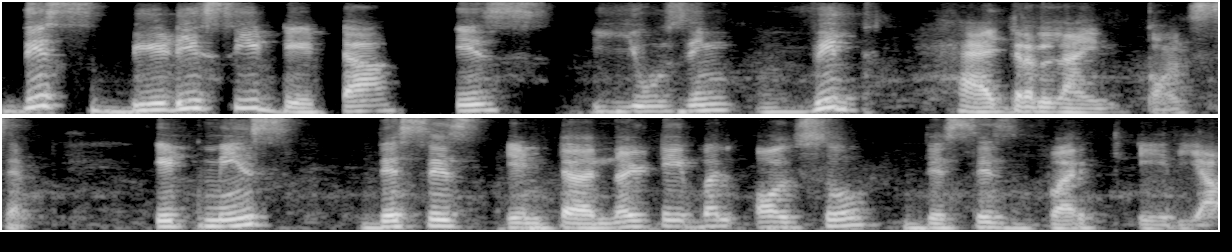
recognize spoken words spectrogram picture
This BDC data is using with header line concept. It means this is internal table also, this is work area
